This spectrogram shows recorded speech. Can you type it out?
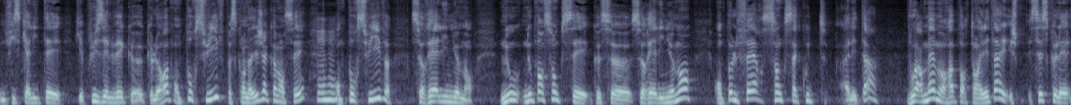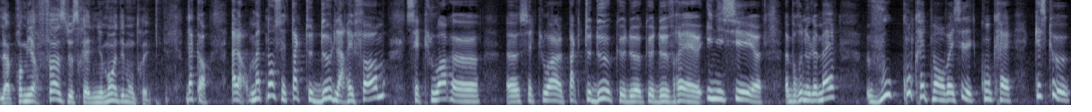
une fiscalité qui est plus élevée que, l'Europe, on poursuive, parce qu'on a déjà commencé, mhm. on poursuive ce réalignement. Nous, nous pensons que, c'est, que ce, ce réalignement, on peut le faire sans que ça coûte à l'État voire même en rapportant à l'État. C'est ce que la première phase de ce réalignement a démontré. D'accord. Alors maintenant, cet acte 2 de la réforme, cette loi, euh, euh, cette loi Pacte 2 que, que devrait initier euh, Bruno Le Maire, vous, concrètement, on va essayer d'être concret. Qu'est-ce que,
